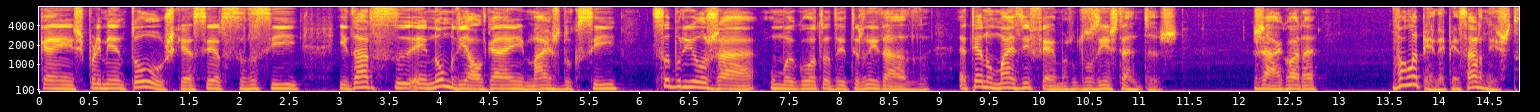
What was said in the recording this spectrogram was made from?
Quem experimentou esquecer-se de si e dar-se em nome de alguém mais do que si, saboreou já uma gota de eternidade, até no mais efêmero dos instantes. Já agora, Vale a pena pensar nisto.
